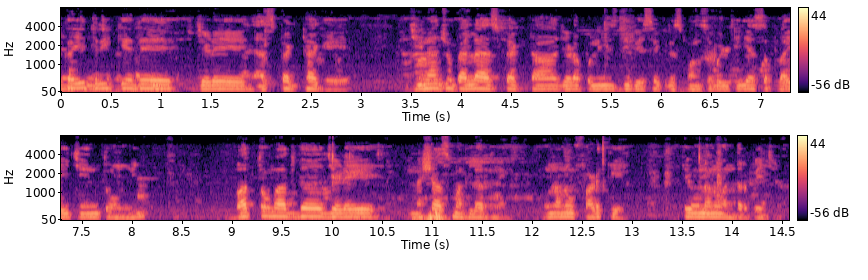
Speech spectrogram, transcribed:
ਕਈ ਤਰੀਕੇ ਦੇ ਜਿਹੜੇ ਐਸਪੈਕਟ ਹੈਗੇ ਜਿਨ੍ਹਾਂ 'ਚੋਂ ਪਹਿਲਾ ਐਸਪੈਕਟ ਆ ਜਿਹੜਾ ਪੁਲਿਸ ਦੀ ਬੇਸਿਕ ਰਿਸਪੌਂਸਿਬਿਲਟੀ ਹੈ ਸਪਲਾਈ ਚੇਨ ਤੋੜਨੀ ਵੱਧ ਤੋਂ ਵੱਧ ਜਿਹੜੇ ਨਸ਼ਾ ਸਮਗਲਰ ਨੇ ਉਹਨਾਂ ਨੂੰ ਫੜ ਕੇ ਤੇ ਉਹਨਾਂ ਨੂੰ ਅੰਦਰ ਭੇਜਣਾ।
